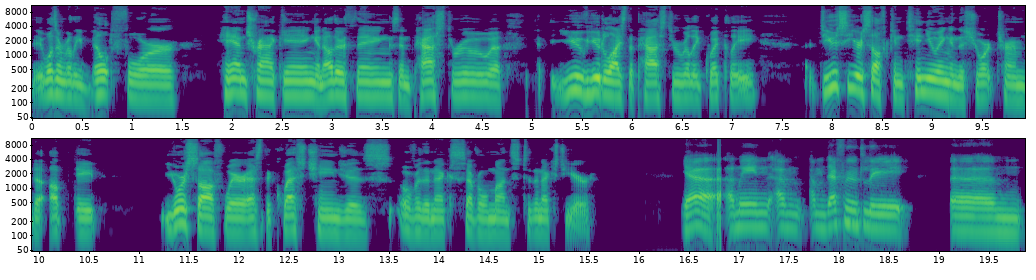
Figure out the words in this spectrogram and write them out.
it wasn't really built for hand tracking and other things and pass through. Uh, you've utilized the pass through really quickly. Do you see yourself continuing in the short term to update your software as the Quest changes over the next several months to the next year? Yeah, I mean, I'm I'm definitely um,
